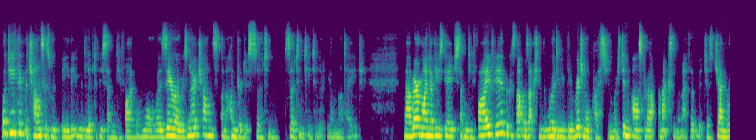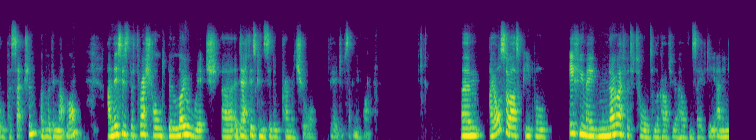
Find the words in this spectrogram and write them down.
what do you think the chances would be that you would live to be 75 or more, where zero is no chance and 100 is certain certainty to live beyond that age? Now, bear in mind, I've used the age 75 here because that was actually the wording of the original question, which didn't ask about maximum effort, but just general perception of living that long. And this is the threshold below which uh, a death is considered premature, the age of 75. Um, I also ask people if you made no effort at all to look after your health and safety, and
